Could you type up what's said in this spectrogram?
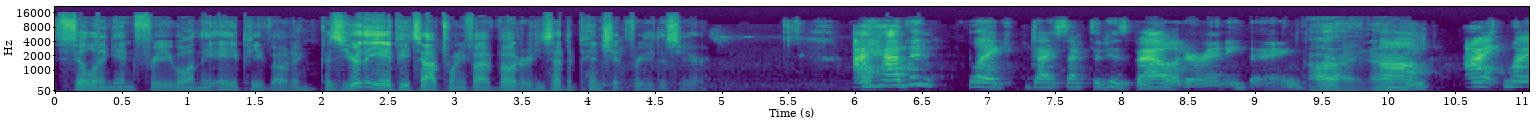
filling in for you on the AP voting? Because you're the AP top 25 voter. He's had to pinch it for you this year. I haven't like dissected his ballot or anything. All right. All right. Um, I my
